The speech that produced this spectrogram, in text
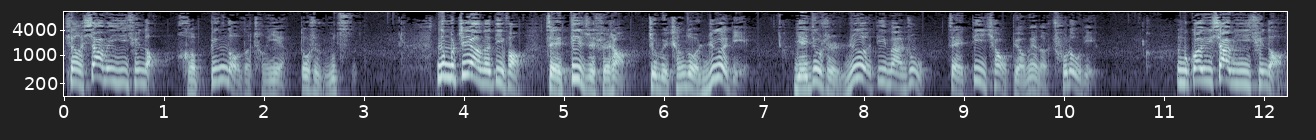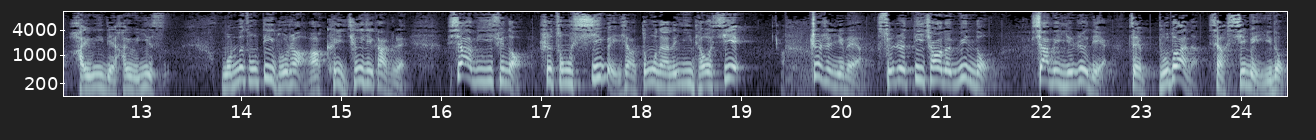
像夏威夷群岛和冰岛的成因都是如此。那么这样的地方在地质学上就被称作热点，也就是热地幔柱在地壳表面的出漏点。那么关于夏威夷群岛，还有一点很有意思。我们从地图上啊可以清晰看出来，夏威夷群岛是从西北向东南的一条线，这是因为啊，随着地壳的运动，夏威夷热点在不断的向西北移动，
